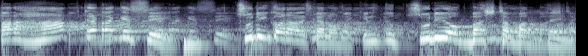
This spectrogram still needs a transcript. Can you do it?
তার হাত কাটা গেছে, চুরি করার কারণে, কিন্তু চুরি অভ্যাসটা বাদ দেয় না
